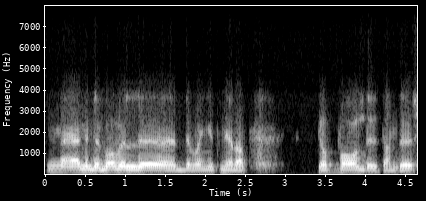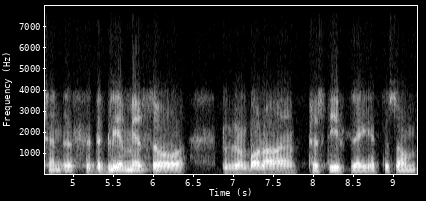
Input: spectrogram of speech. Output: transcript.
Nej, men det var väl det var inget mer att jag valde utan det kändes, det blev mer så på grund av bara prestigegrej eftersom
